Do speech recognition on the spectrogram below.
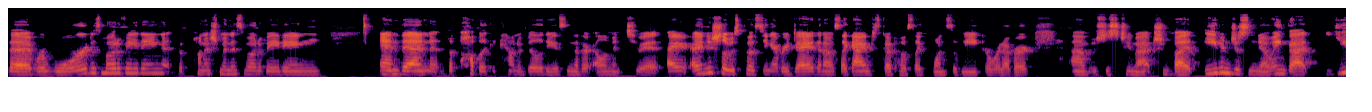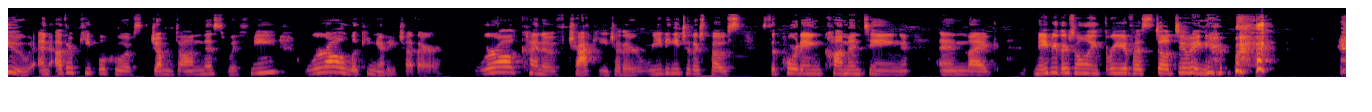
the reward is motivating, the punishment is motivating, and then the public accountability is another element to it. I, I, initially was posting every day, then I was like, I'm just gonna post like once a week or whatever. Um, it was just too much. But even just knowing that you and other people who have jumped on this with me, we're all looking at each other. We're all kind of tracking each other, reading each other's posts, supporting, commenting, and like maybe there's only three of us still doing it.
